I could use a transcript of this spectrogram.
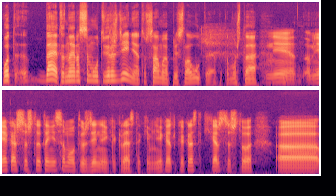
вот, э, да, это, наверное, самоутверждение, то самое пресловутое, потому что... Нет, мне кажется, что это не самоутверждение как раз-таки. Мне как раз-таки кажется, что... Э,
